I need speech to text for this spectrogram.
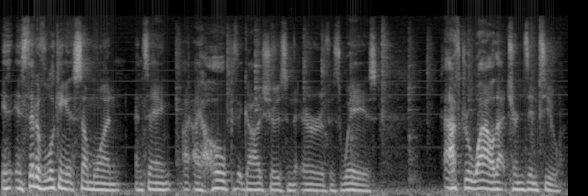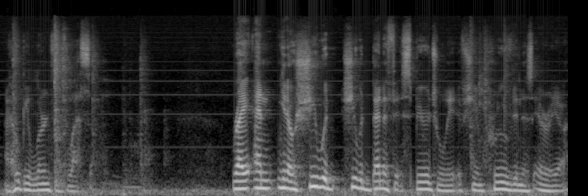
in, instead of looking at someone and saying, I, I hope that God shows him the error of his ways. After a while, that turns into, I hope he learns his lesson right? And you know, she would she would benefit spiritually if she improved in this area.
